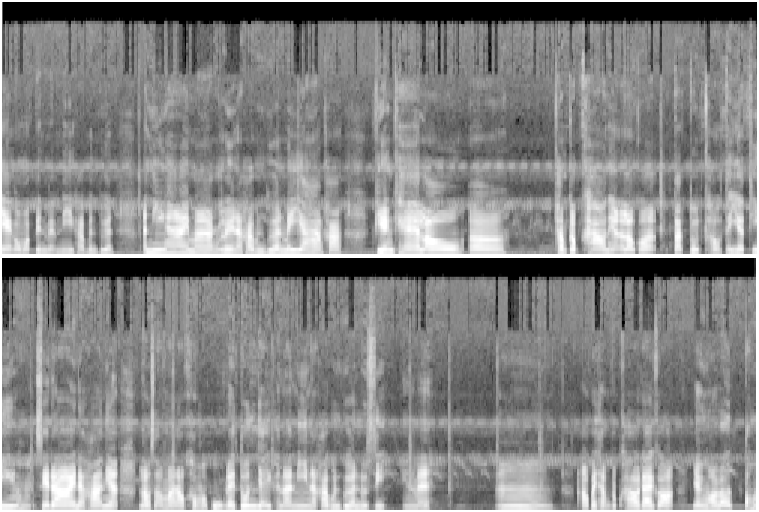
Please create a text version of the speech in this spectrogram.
แยกออกมาเป็นแบบนี้ค่ะเพื่อนๆ อันนี้ง่ายมากเลยนะคะเพื่อนๆ ไม่ยากค่ะ เพียงแค่เราเทำกับข้าวเนี่ยเราก็ตัดตูดเขาแต่อย่าทิ้งเสียดายนะคะเนี่ยเราสามารถเอาเขามาปลูกได้ต้นใหญ่ขนาดนี้นะคะ เพื่อนๆดูสิเห็นไหมอืมเอาไปทำกับข้าวได้ก็อย่างน้อยก็ต้ม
